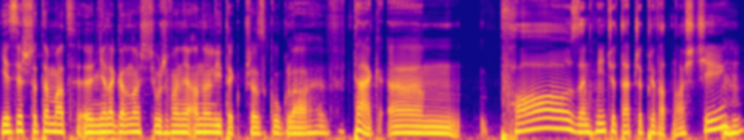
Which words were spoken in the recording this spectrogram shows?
Jest jeszcze temat y, nielegalności używania analityk przez Google'a. Tak, em, po zamknięciu tarczy prywatności, Mhm.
